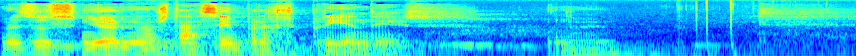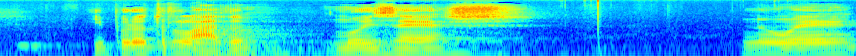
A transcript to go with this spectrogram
Mas o Senhor não está sempre a repreender. É? E por outro lado, Moisés não é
